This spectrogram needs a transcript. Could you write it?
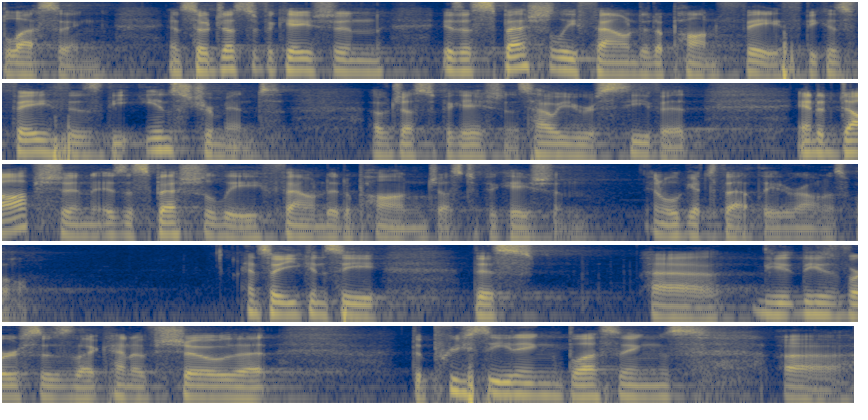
blessing. And so justification is especially founded upon faith because faith is the instrument of justification, it's how you receive it. And adoption is especially founded upon justification. And we'll get to that later on as well. And so you can see this, uh, th- these verses that kind of show that the preceding blessings, uh,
